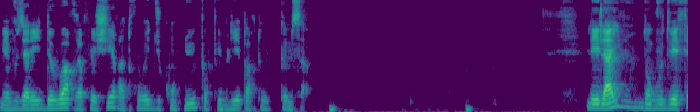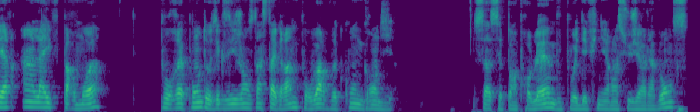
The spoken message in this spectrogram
Mais vous allez devoir réfléchir à trouver du contenu pour publier partout, comme ça. Les lives. Donc vous devez faire un live par mois pour répondre aux exigences d'Instagram pour voir votre compte grandir. Ça, c'est pas un problème. Vous pouvez définir un sujet à l'avance.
